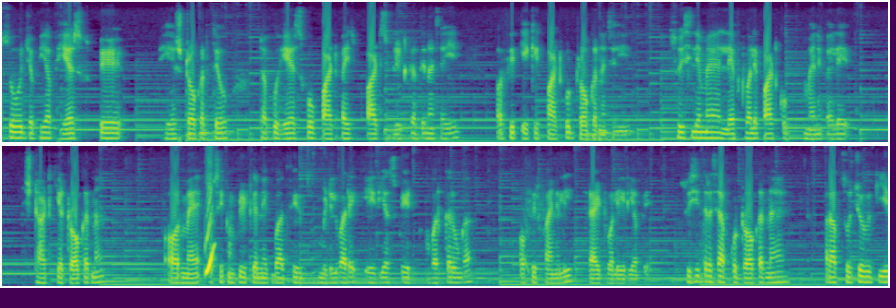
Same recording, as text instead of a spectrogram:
सो जब भी आप हेयर्स पे हेयर्स ड्रॉ करते हो तो आपको हेयर्स को पार्ट बाई पार्ट स्प्लिट कर देना चाहिए और फिर एक एक पार्ट को ड्रॉ करना चाहिए। सो इसलिए मैं लेफ़्ट वाले पार्ट को मैंने पहले स्टार्ट किया ड्रॉ करना। और मैं उसे कंप्लीट करने के बाद फिर मिडिल वाले एरियाज़ पे वर्क करूँगा और फिर फाइनली राइट वाले एरिया पे। सो इसी तरह से आपको ड्रॉ करना है। और आप सोचोगे कि ये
